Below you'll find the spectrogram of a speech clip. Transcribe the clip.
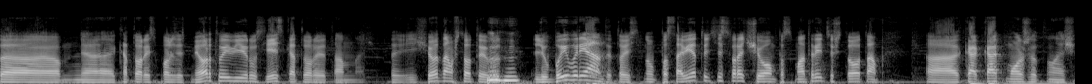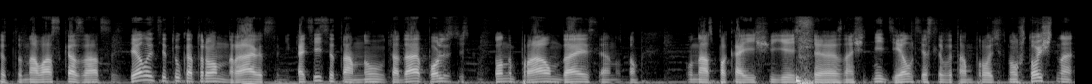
э, э, который использует мертвый вирус, есть, которые там, значит, еще там что-то. Угу. Любые варианты, то есть, ну, посоветуйтесь с врачом, посмотрите, что там, как, как может, значит, на вас сказаться. Сделайте ту, которая вам нравится. Не хотите там, ну, тогда пользуйтесь конституционным правом, да, если оно там у нас пока еще есть, э, значит, не делать, если вы там против. Но уж точно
